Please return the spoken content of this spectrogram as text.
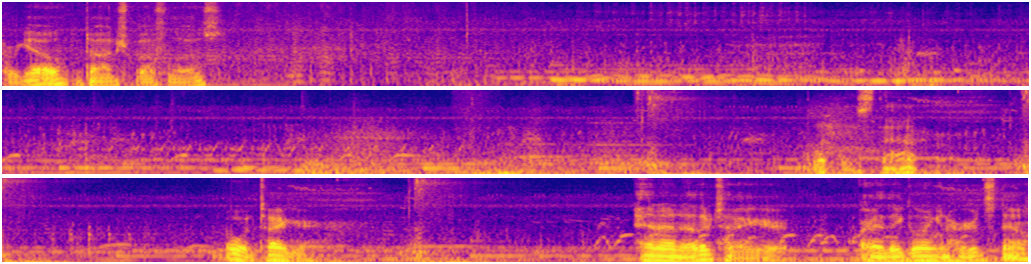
There we go, dodge buffaloes. Tiger. And another tiger. Are they going in herds now?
